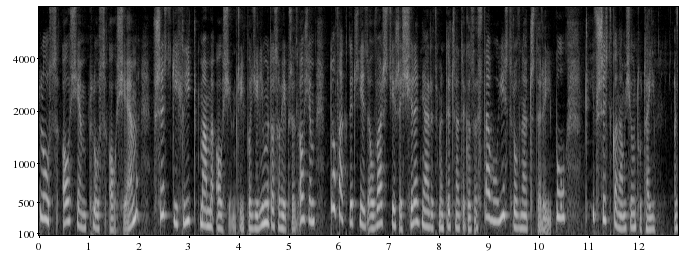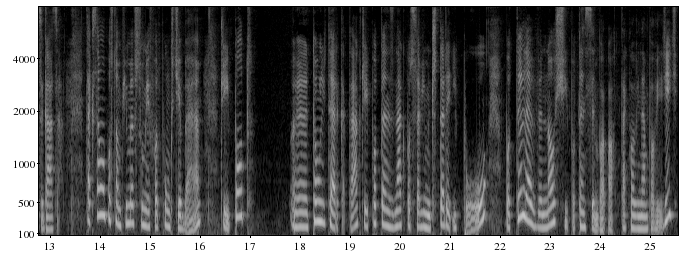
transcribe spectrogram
plus 8 plus 8. Wszystkich liczb mamy 8, czyli podzielimy to sobie przez 8, to faktycznie zauważcie, że średnia arytmetyczna tego zestawu jest równa 4,5, czyli wszystko nam się tutaj zgadza. Tak samo postąpimy w sumie w podpunkcie B, czyli pod y, tą literkę, tak? Czyli pod ten znak podstawimy 4,5, bo tyle wynosi, pod ten symbol, o, tak powinnam powiedzieć,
